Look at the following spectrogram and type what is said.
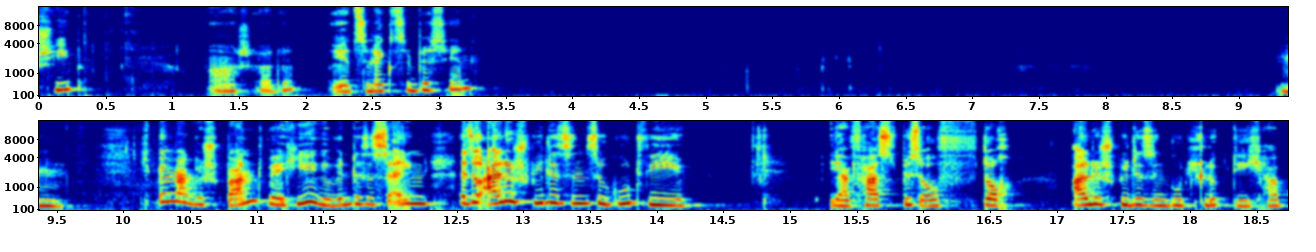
schieb. Ah, schade. Jetzt leckt ein bisschen. Hm. Ich bin mal gespannt, wer hier gewinnt. Das ist eigentlich. Also alle Spiele sind so gut wie. Ja, fast bis auf. Doch, alle Spiele sind gut Glück, die ich habe.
